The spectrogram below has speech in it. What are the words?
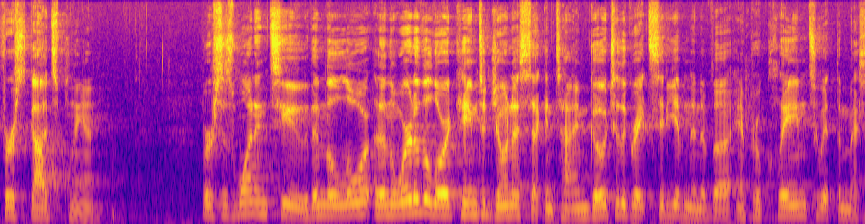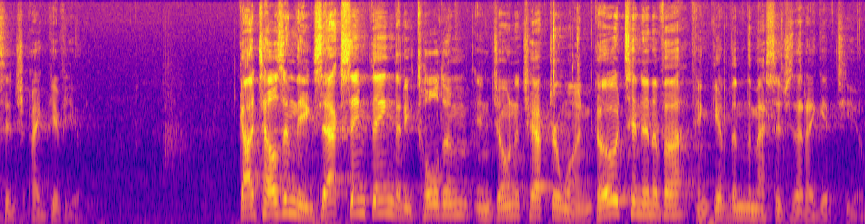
First, God's plan. Verses 1 and 2 then the, Lord, then the word of the Lord came to Jonah a second time Go to the great city of Nineveh and proclaim to it the message I give you. God tells him the exact same thing that he told him in Jonah chapter 1 Go to Nineveh and give them the message that I give to you.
